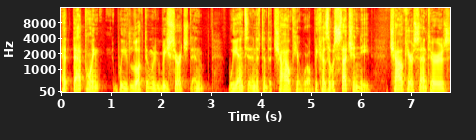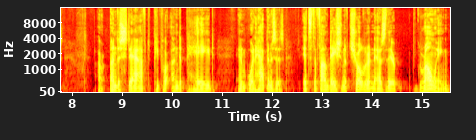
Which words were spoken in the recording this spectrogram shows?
at that point, we looked and we researched and we entered into the child care world because there was such a need. Child care centers are understaffed, people are underpaid. And what happens is it's the foundation of children as they're growing.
